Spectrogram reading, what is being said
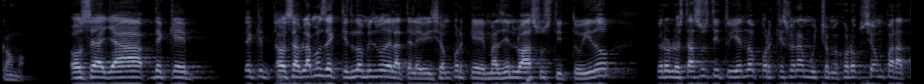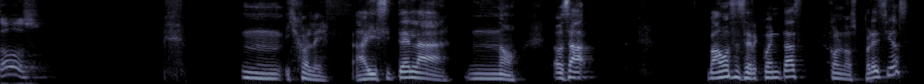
¿Cómo? O sea, ya de que de que, o sea, hablamos de que es lo mismo de la televisión porque más bien lo ha sustituido, pero lo está sustituyendo porque es una mucho mejor opción para todos. Mm, híjole, ahí sí te la... No. O sea, vamos a hacer cuentas con los precios.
